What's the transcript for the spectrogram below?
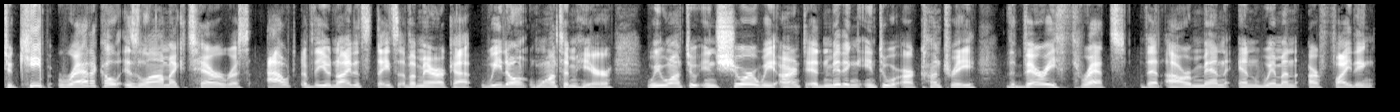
to keep radical Islamic terrorists out of the United States of America. We don't want them here. We want to ensure we aren't admitting into our country the very threats that our men and women are fighting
